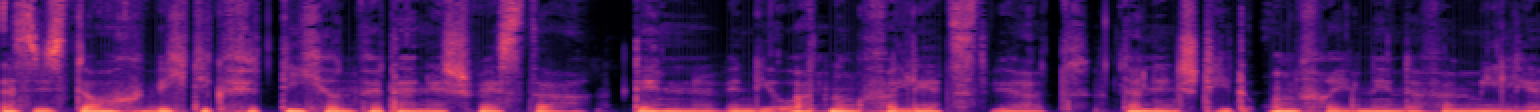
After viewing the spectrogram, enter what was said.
Es ist auch wichtig für dich und für deine Schwester, denn wenn die Ordnung verletzt wird, dann entsteht Unfrieden in der Familie,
